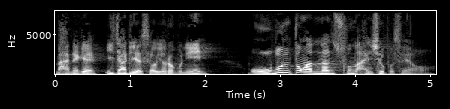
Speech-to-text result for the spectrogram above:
만약에 이 자리에서 여러분이 5분 동안만 숨 안 쉬어보세요.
